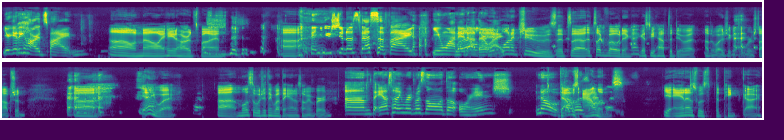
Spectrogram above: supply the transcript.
You're getting hard spine. Oh no, I hate hard spine. Uh, And you should have specified you wanted well, I otherwise. didn't want to choose. It's uh, it's like voting. I guess you have to do it, otherwise you get the worst option. Uh, Anyway, uh, Melissa, what do you think about the Anna's hummingbird? um, the Anna's hummingbird was the one with the orange. No, That, was, Allen's. Yeah, Anna's was the pink guy.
